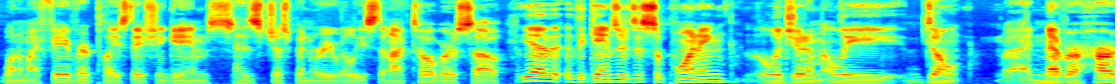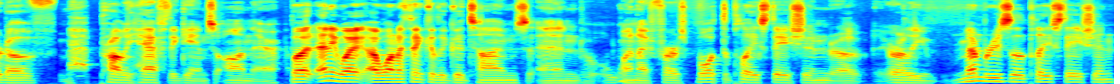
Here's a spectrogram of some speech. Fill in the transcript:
one of my favorite PlayStation games, has just been re released in October. So, yeah, the, the, games are disappointing. Legitimately, don't. I never heard of probably half the games on there. But anyway, I want to think of the good times and when I first bought the PlayStation, uh, early memories of the PlayStation.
